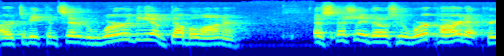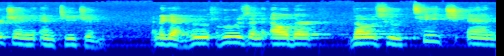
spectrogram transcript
are to be considered worthy of double honor, especially those who work hard at preaching and teaching. And again, who, who's an elder? Those who teach and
